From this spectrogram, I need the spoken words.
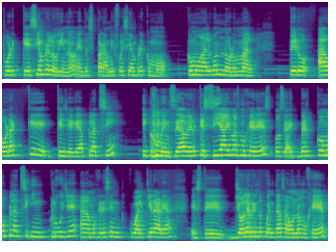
porque siempre lo vi, ¿no? Entonces para mí fue siempre como, como algo normal. Pero ahora que, que llegué a Platzi y comencé a ver que sí hay más mujeres, o sea, ver cómo Platzi incluye a mujeres en cualquier área, este, yo le rindo cuentas a una mujer,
